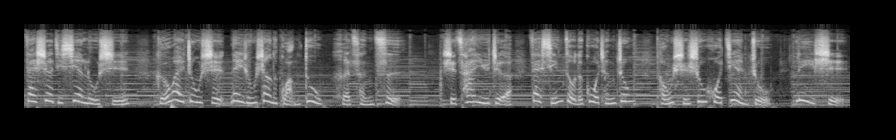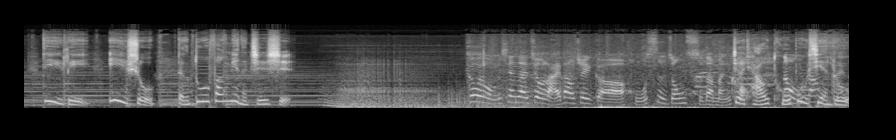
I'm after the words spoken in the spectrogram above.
在设计线路时格外重视内容上的广度和层次。使参与者在行走的过程中，同时收获建筑、历史、地理、艺术等多方面的知识。各位，我们现在就来到这个胡四宗祠的门口。这条徒步线路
